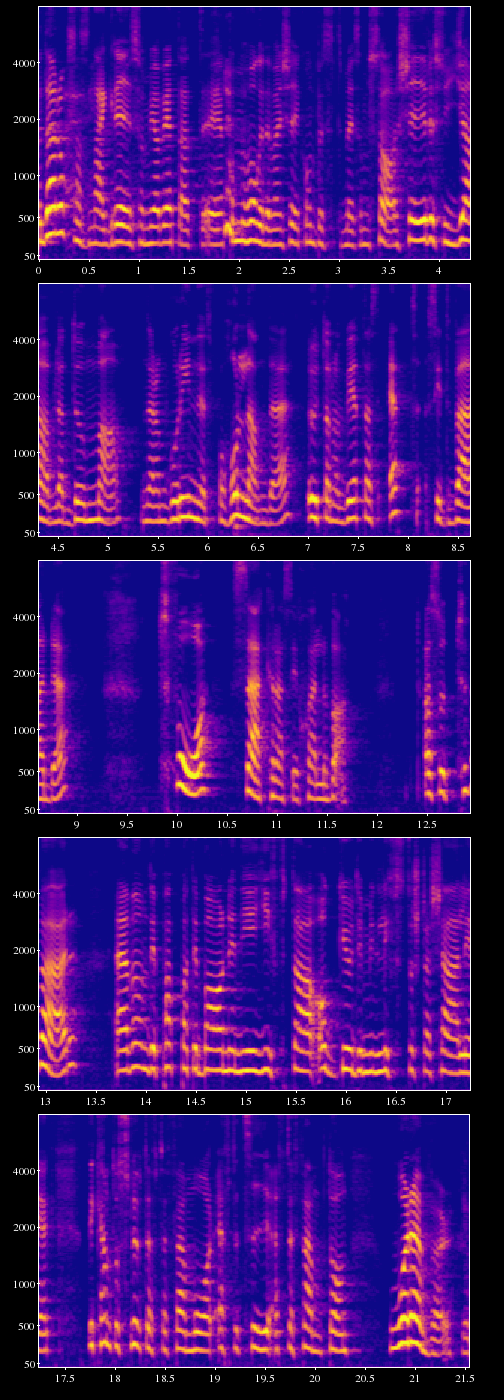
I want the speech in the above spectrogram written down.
Men det är också en sån här grej som jag vet att, eh, jag kommer ihåg det var en tjejkompis till mig som sa, tjejer är så jävla dumma när de går in i ett förhållande utan att veta ett, sitt värde, två, säkra sig själva. Alltså tyvärr, även om det är pappa till barnen, ni är gifta, åh gud det är min livs största kärlek. Det kan ta slut efter fem år, efter tio, efter femton, whatever. Ja,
